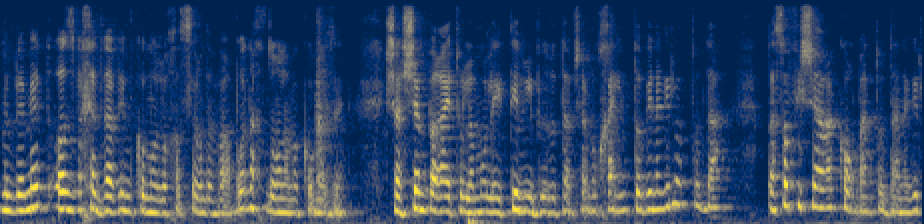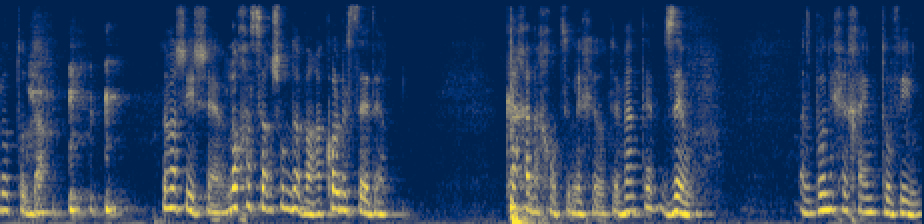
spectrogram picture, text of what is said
ובאמת עוז וחדווה במקומו לא חסר דבר. בואו נחזור למקום הזה. שהשם ברא את עולמו להיטיב לבריאותיו, שאנו חיים טובים, נגיד לו תודה. בסוף יישאר רק קורבן תודה, נגיד לו תודה. זה מה שיישאר. לא חסר שום דבר, הכל בסדר. ככה אנחנו רוצים לחיות, הבנתם? זהו. אז בואו נחיה חיים טובים.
